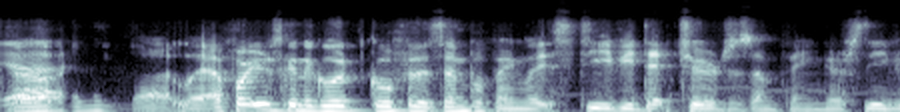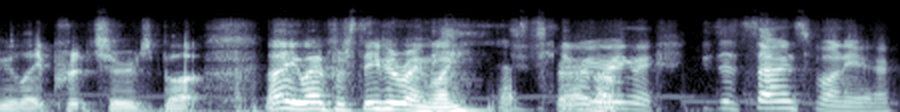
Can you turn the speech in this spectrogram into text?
Yeah. I like that. Like, I thought you were just gonna go go for the simple thing, like Stevie Ditchards or something, or Stevie like Pritchards, but no, you went for Stevie Ringling. Stevie Ringling. It sounds funnier.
